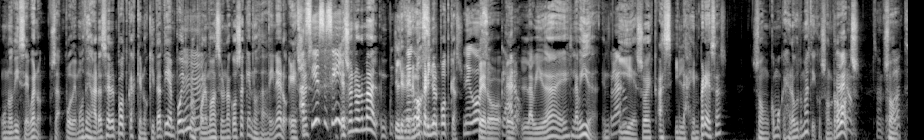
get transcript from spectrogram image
uno dice, bueno, o sea, podemos dejar de hacer el podcast que nos quita tiempo y nos ponemos a hacer una cosa que nos da dinero. Eso Así es, es. Eso es normal. Le tenemos cariño al podcast, Negocio, pero eh, la vida es la vida. Claro. Y eso es. Y las empresas son como cajeros automáticos, son robots. son Son- robots.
